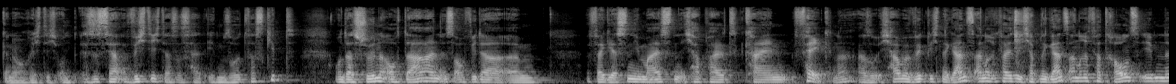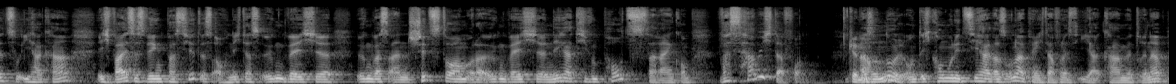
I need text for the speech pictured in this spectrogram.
Genau, richtig. Und es ist ja wichtig, dass es halt eben so etwas gibt. Und das Schöne auch daran ist auch wieder, ähm, vergessen die meisten, ich habe halt kein Fake. Ne? Also ich habe wirklich eine ganz andere Qualität, ich habe eine ganz andere Vertrauensebene zu IHK. Ich weiß, deswegen passiert es auch nicht, dass irgendwelche, irgendwas an Shitstorm oder irgendwelche negativen Posts da reinkommen. Was habe ich davon? Genau. Also null. Und ich kommuniziere halt, also unabhängig davon, dass ich IHK mit drin habe,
